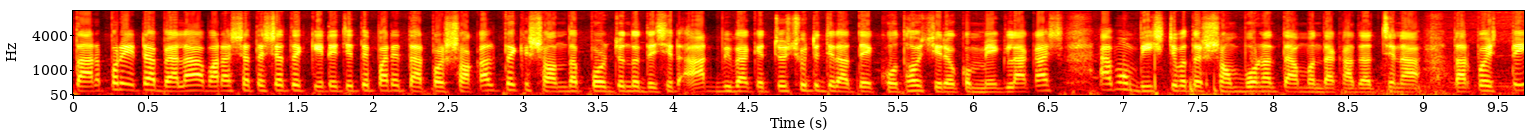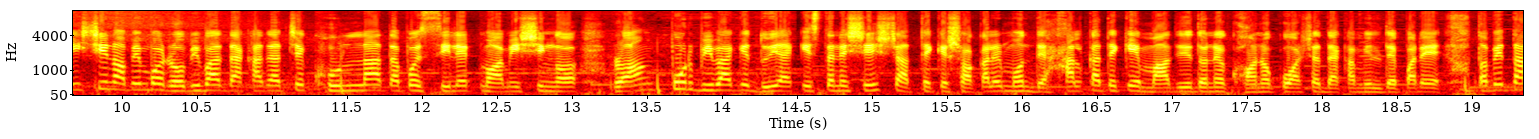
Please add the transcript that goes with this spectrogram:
তারপরে এটা বেলা বাড়ার সাথে সাথে কেটে যেতে পারে। তারপর সকাল থেকে সন্ধ্যা পর্যন্ত দেশের আট বিভাগের চৌষট্টি জেলাতে কোথাও সেরকম মেঘলা আকাশ এবং বৃষ্টিপাতের সম্ভাবনা তেমন দেখা যাচ্ছে না। তারপর তেইশে নভেম্বর রবিবার দেখা যাচ্ছে খুলনা, তারপর সিলেট, ময়মনসিংহ, রংপুর বিভাগে দুই এক স্থানে শেষ রাত থেকে সকালের মধ্যে হালকা থেকে মাঝারি ধরনের ঘন কুয়াশা দেখা মিলতে পারে। তবে তা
